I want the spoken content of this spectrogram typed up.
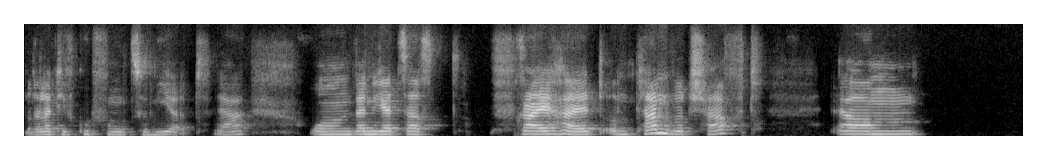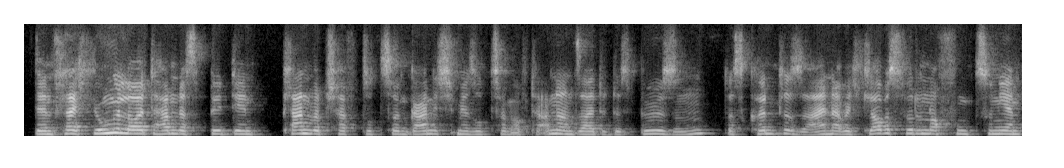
relativ gut funktioniert. Ja? Und wenn du jetzt sagst, Freiheit und Planwirtschaft, ähm, denn vielleicht junge Leute haben das den Planwirtschaft sozusagen gar nicht mehr sozusagen auf der anderen Seite des Bösen. Das könnte sein, aber ich glaube, es würde noch funktionieren.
